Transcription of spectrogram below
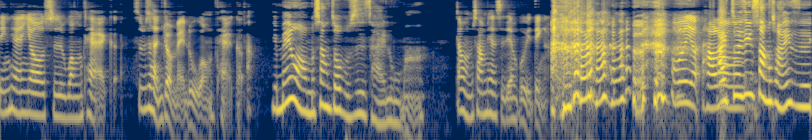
今天又是 One Tag，是不是很久没录 One Tag 了？也没有啊，我们上周不是才录吗？但我们上片时间不一定啊。我们有好了，哎，最近上传一直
